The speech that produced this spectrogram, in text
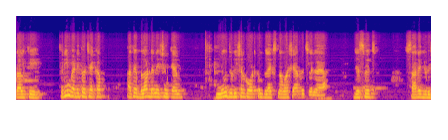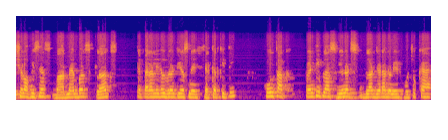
ਰਲ ਕੇ ਫ੍ਰੀ ਮੈਡੀਕਲ ਚੈੱਕਅਪ ਅਤੇ blood donation camp new judicial court complex Nawan Shahar ਵਿੱਚ ਲਗਾਇਆ, ਜਿਸ ਵਿੱਚ ਸਾਰੇ judicial officers bar members clerks ਤੇ ਪੈਰਾਲੀਗਲ ਵਲੰਟੀਅਰਸ ਨੇ ਸ਼ਿਰਕਤ ਕੀਤੀ। ਹੁਣ ਤੱਕ 20 ਪਲੱਸ ਯੂਨਿਟਸ ਬਲੱਡ ਜਿਹੜਾ ਡੋਨੇਟ ਹੋ ਚੁੱਕਾ ਹੈ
